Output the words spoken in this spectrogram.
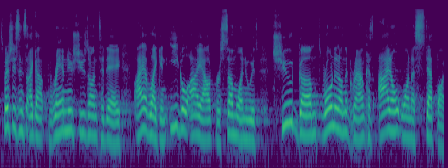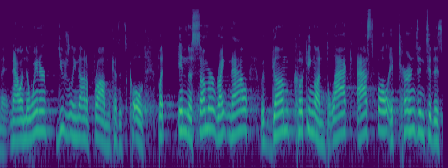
Especially since I got brand new shoes on today. I have like an eagle eye out for someone who has chewed gum, thrown it on the ground because I don't want to step on it. Now, in the winter, usually not a problem because it's cold. But in the summer, right now, with gum cooking on black asphalt, it turns into this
